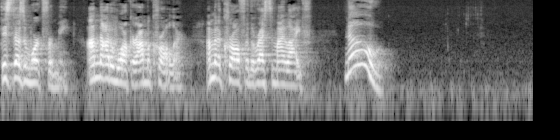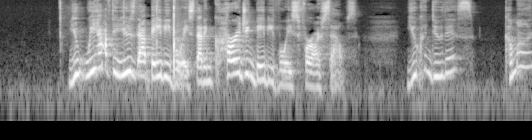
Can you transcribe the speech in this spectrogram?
This doesn't work for me. I'm not a walker, I'm a crawler. I'm gonna crawl for the rest of my life. No. You, we have to use that baby voice, that encouraging baby voice for ourselves. You can do this. Come on.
